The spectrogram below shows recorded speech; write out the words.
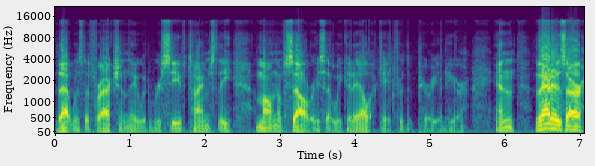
that was the fraction they would receive times the amount of salaries that we could allocate for the period here. And that is our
